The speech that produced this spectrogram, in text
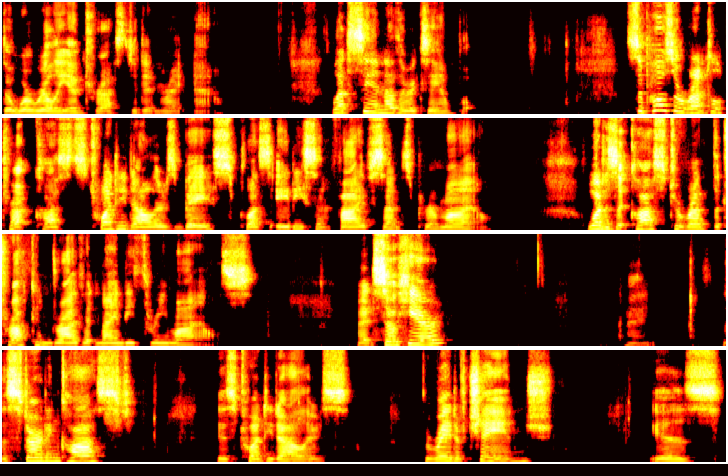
that we're really interested in right now. Let's see another example. Suppose a rental truck costs $20 base plus 85 cents per mile. What does it cost to rent the truck and drive it 93 miles? Right, so here, right, the starting cost is $20. The rate of change is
